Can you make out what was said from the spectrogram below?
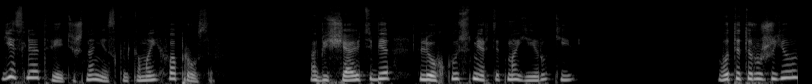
если ответишь на несколько моих вопросов. Обещаю тебе легкую смерть от моей руки. Вот это ружье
